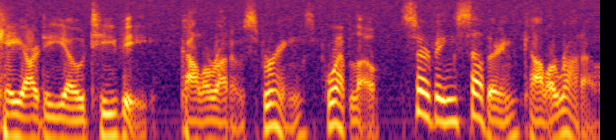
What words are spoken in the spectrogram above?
KRDO TV, Colorado Springs, Pueblo, serving southern Colorado.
